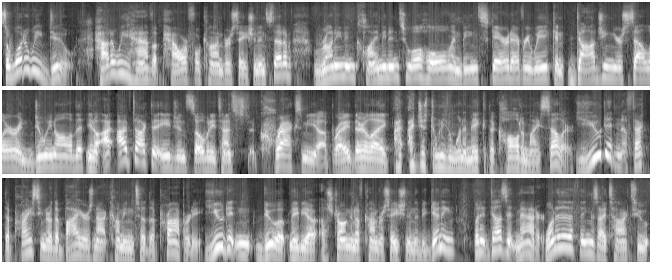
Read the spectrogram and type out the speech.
So, what do we do? How do we have a powerful conversation instead of running and climbing into a hole and being scared every week and dodging your seller and doing all of it? You know, I, have talked to agents so many times, it cracks me up, right? They're like, I, I, just don't even want to make the call to my seller. You didn't affect the pricing or the buyers not coming to the property. You didn't do a, maybe a, a strong enough conversation in the beginning, but it doesn't matter. One of the things I talk to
